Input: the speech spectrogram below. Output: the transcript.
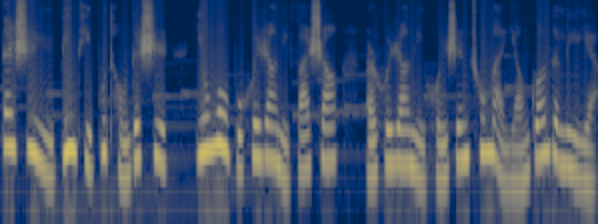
但是与病体不同的是，幽默不会让你发烧，而会让你浑身充满阳光的力量。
